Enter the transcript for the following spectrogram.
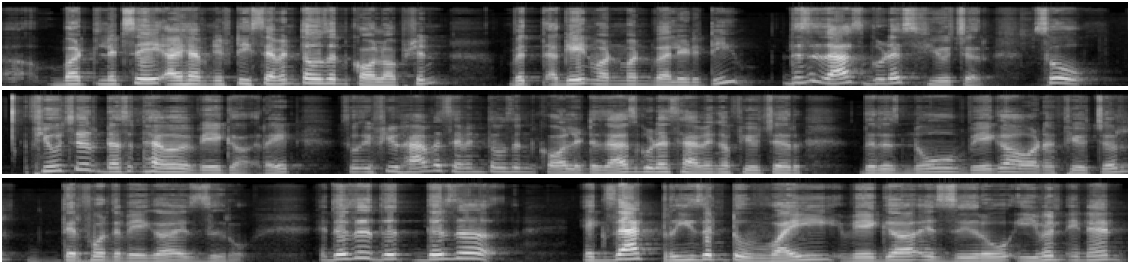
Uh, but let's say I have nifty 7000 call option with again one month validity. This is as good as future. So future doesn't have a Vega, right? So if you have a 7000 call, it is as good as having a future. There is no Vega on a future. Therefore the Vega is zero. There's a there's a exact reason to why Vega is zero even in a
